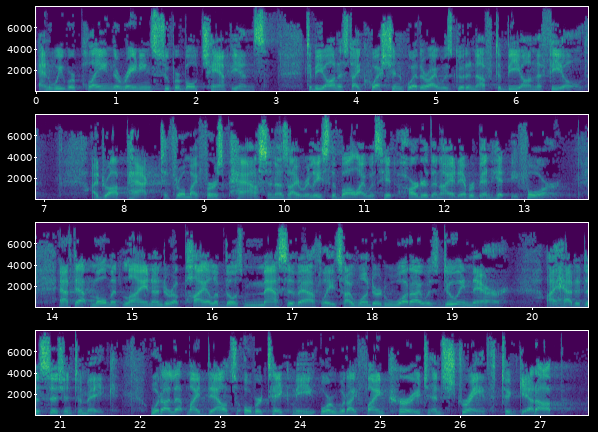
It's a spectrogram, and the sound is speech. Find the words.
and we were playing the reigning Super Bowl champions. To be honest, I questioned whether I was good enough to be on the field. I dropped back to throw my first pass, and as I released the ball, I was hit harder than I had ever been hit before. At that moment, lying under a pile of those massive athletes, I wondered what I was doing there. I had a decision to make. Would I let my doubts overtake me, or would I find courage and strength to get up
